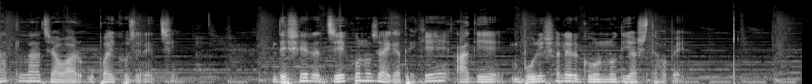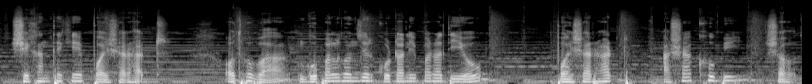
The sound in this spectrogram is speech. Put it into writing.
সাতলা যাওয়ার উপায় খুঁজে নিচ্ছি। দেশের যে কোনো জায়গা থেকে আগে বরিশালের গৌর নদী আসতে হবে। সেখান থেকে পয়সার হাট অথবা গোপালগঞ্জের কোটালিপাড়া দিয়েও পয়সার হাট আসা খুবই সহজ।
